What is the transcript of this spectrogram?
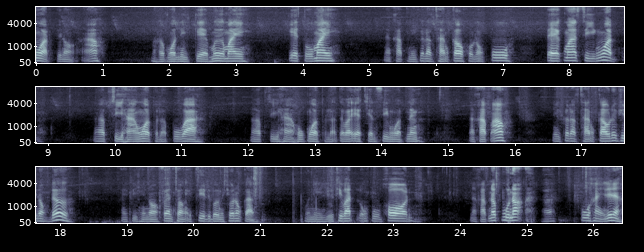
งวดพี่น้องเอานะครับงวดนี้แก่มือใหม่แก่ตัวใหม่ นะครับ นี่ก็หลักฐานเก่าของหลวงปู่แตกมาสี่งวดนะครับสี่หางวดพนละปูว่านะครับสี่ห้าหกงวดพนละแต่ว่าแอดเขียนสี่งวดหนึ่งนะครับ เอานี่ก็หลักฐานเก่าเด้วยพี่น้องเด้อให้พี่ให้น้องแฟนช่องเอฟซีได้เบิ่งในช่วงน้องกันวันนี้อยู่ที่วัดหลวงปู่พรนะครับนะปูเนาะฮะปูให้ด้วยเนี่ย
